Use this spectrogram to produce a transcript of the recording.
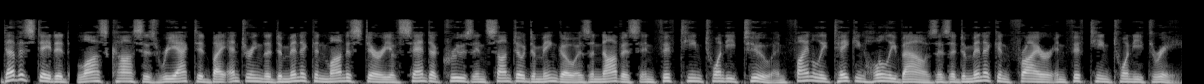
Devastated, Las Casas reacted by entering the Dominican monastery of Santa Cruz in Santo Domingo as a novice in 1522 and finally taking holy vows as a Dominican friar in 1523.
